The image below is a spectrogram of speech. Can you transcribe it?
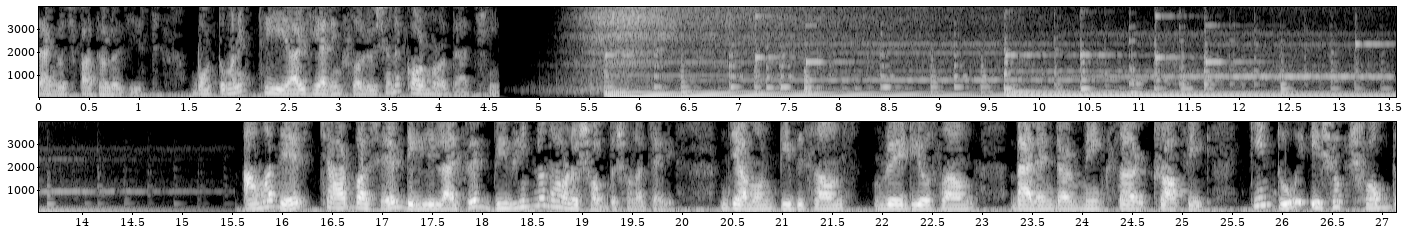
language pathologist বর্তমানে ক্লিয়ার হিয়ারিং সলিউশনে কর্মরত আছি। আমাদের চারপাশের ডেইলি লাইফে বিভিন্ন ধরনের শব্দ শোনা যায়। যেমন TV sounds radio sound blender mixer traffic কিন্তু এসব শব্দ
